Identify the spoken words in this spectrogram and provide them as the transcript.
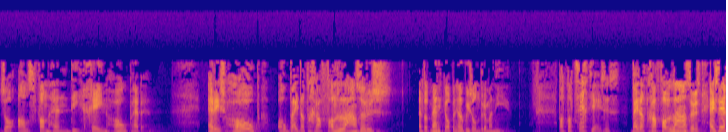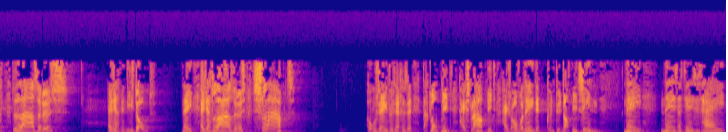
zoals van hen die geen hoop hebben. Er is hoop ook bij dat graf van Lazarus. En dat merk je op een heel bijzondere manier. Want wat zegt Jezus? Bij dat graf van Lazarus. Hij zegt, Lazarus. Hij zegt niet, die is dood. Nee, hij zegt, Lazarus slaapt. Hoes zeggen ze, dat klopt niet. Hij slaapt niet, hij is overleden. Kunt u dat niet zien? Nee, nee, zegt Jezus, hij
